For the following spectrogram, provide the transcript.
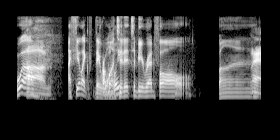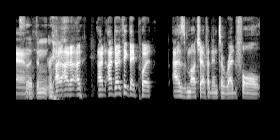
Well, Um, I feel like they probably. wanted it to be Redfall, but that didn't. I, I, I, I I don't think they put as much effort into Redfall,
